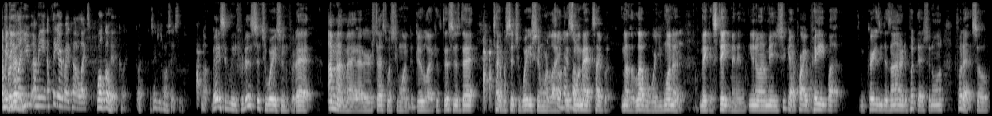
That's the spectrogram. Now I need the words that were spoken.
I mean, do you that- like you? I mean, I think everybody kind of likes. Well, go ahead, go ahead, go ahead. Say what you want to say, Steve. No, basically, for this situation, for that, I'm not mad at her if that's what she wanted to do. Like, 'cause this is that type of situation where, like, another it's on that type of another level where you want to Yeah. Make a statement, and you know what I mean. She got probably paid by some crazy designer to put that shit on for that. So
